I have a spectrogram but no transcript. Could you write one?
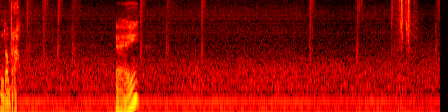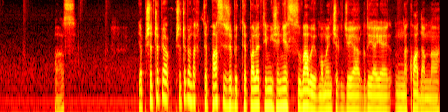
Dobra. Okej. Pas. Ja przyczepiam, przyczepiam tak te pasy, żeby te palety mi się nie zsuwały w momencie, gdzie ja, gdy ja je nakładam na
